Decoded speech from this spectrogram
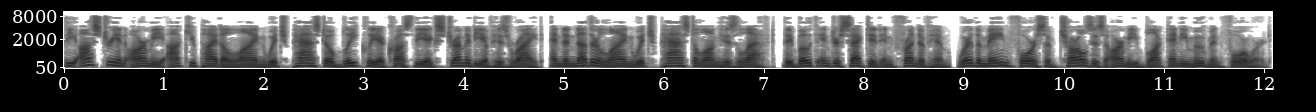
The Austrian army occupied a line which passed obliquely across the extremity of his right, and another line which passed along his left, they both intersected in front of him, where the main force of Charles's army blocked any movement forward.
